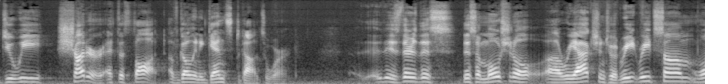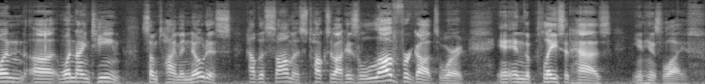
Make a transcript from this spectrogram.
Do we shudder at the thought of going against God's word? Is there this, this emotional uh, reaction to it? Read, read Psalm 1, uh, 119 sometime and notice how the psalmist talks about his love for God's word and, and the place it has in his life.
